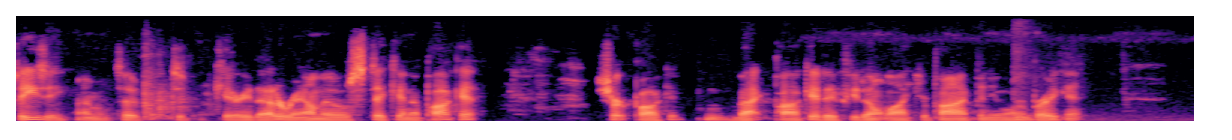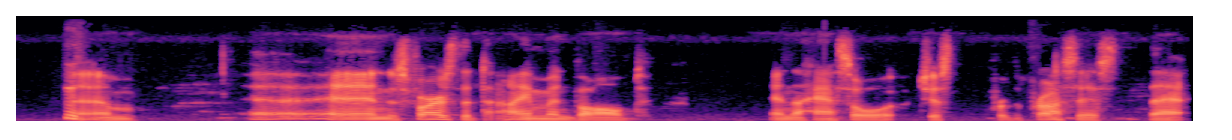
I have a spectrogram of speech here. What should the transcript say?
It's easy. I mean, to, to carry that around, it'll stick in a pocket, shirt pocket, back pocket if you don't like your pipe and you want to break it. um, uh, and as far as the time involved and the hassle just for the process, that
